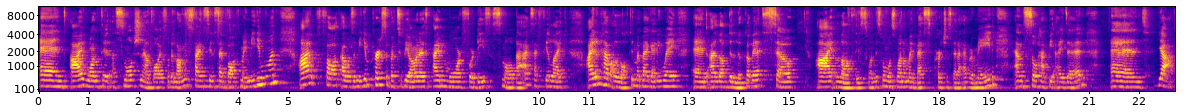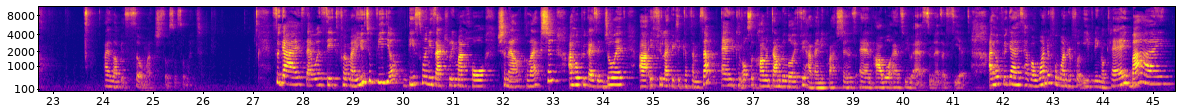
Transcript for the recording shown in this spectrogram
and I wanted a small Chanel boy for the longest time since I bought my medium one. I thought I was a medium person, but to be honest, I'm more for these small bags. I feel like I don't have a lot in my bag anyway, and I love the look of it, so I love this one. This one was one of my best purchases that I ever made, and so happy I did. And yeah, I love it so much, so, so, so much. So guys, that was it for my YouTube video. This one is actually my whole Chanel collection. I hope you guys enjoy it. Uh, if you like it, click a thumbs up and you can also comment down below if you have any questions and I will answer you as soon as I see it. I hope you guys have a wonderful, wonderful evening, okay? Bye!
